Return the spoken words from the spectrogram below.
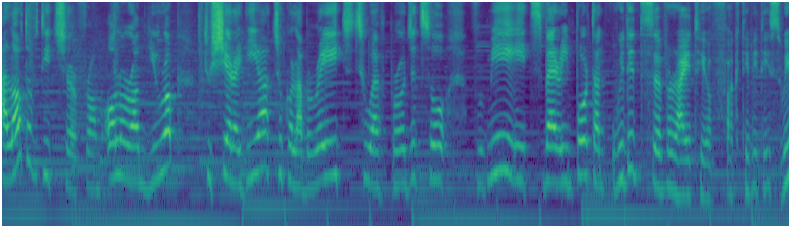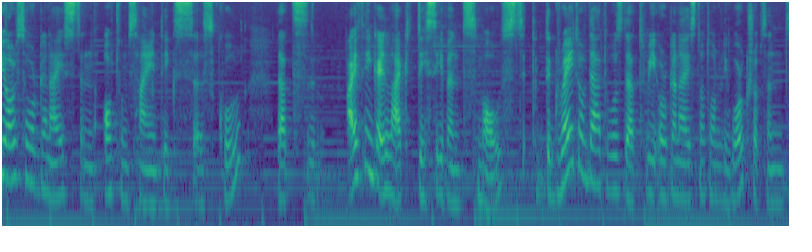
a lot of teachers from all around Europe to share idea, to collaborate, to have projects. So for me, it's very important. We did a variety of activities. We also organized an Autumn Scientix uh, school that uh, I think I liked this event most. The great of that was that we organized not only workshops and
